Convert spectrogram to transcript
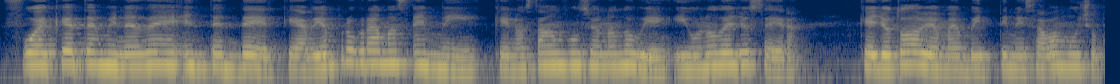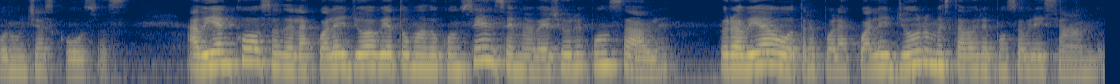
fue que terminé de entender que habían programas en mí que no estaban funcionando bien y uno de ellos era que yo todavía me victimizaba mucho por muchas cosas. Habían cosas de las cuales yo había tomado conciencia y me había hecho responsable, pero había otras por las cuales yo no me estaba responsabilizando.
